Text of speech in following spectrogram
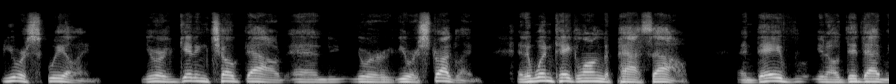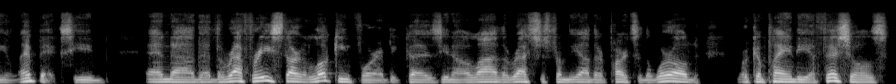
you were squealing. You were getting choked out, and you were you were struggling. And it wouldn't take long to pass out. And Dave, you know, did that in the Olympics. He and uh, the the referees started looking for it because you know a lot of the wrestlers from the other parts of the world were complaining to the officials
